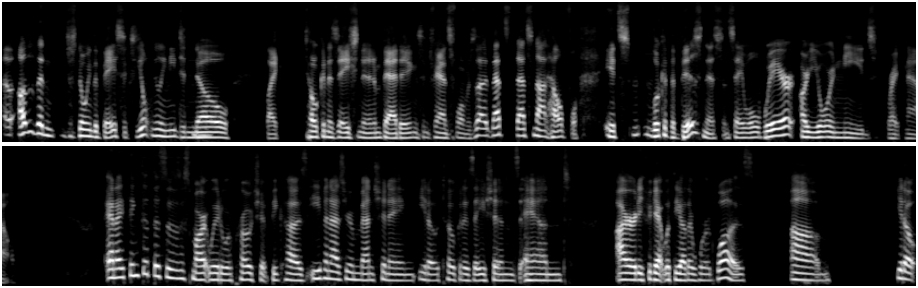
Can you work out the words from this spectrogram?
uh, other than just knowing the basics, you don't really need to mm-hmm. know like tokenization and embeddings and transformers. That's that's not helpful. It's Mm-mm. look at the business and say, well, where are your needs right now? And I think that this is a smart way to approach it because even as you're mentioning, you know, tokenizations and I already forget what the other word was. Um, you know,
